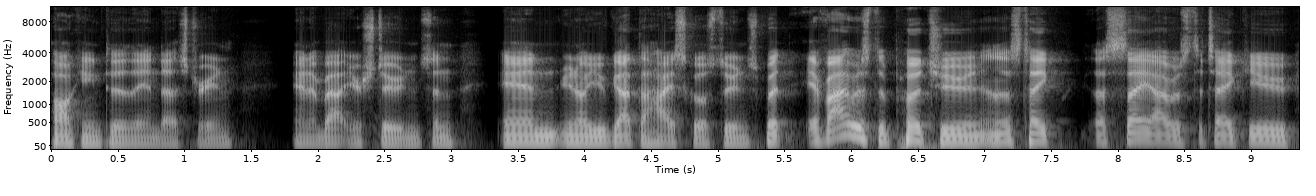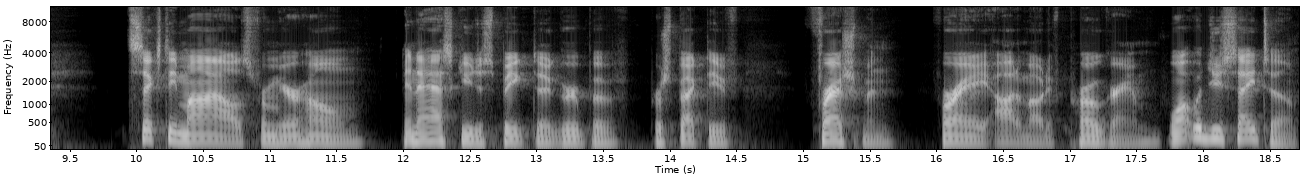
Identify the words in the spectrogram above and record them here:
talking to the industry and, and about your students and and you know you've got the high school students. But if I was to put you and let's take let's say I was to take you 60 miles from your home and ask you to speak to a group of prospective freshmen for a automotive program, what would you say to them?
